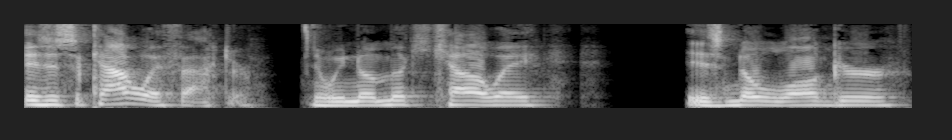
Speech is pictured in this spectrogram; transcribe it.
Is this a Callaway factor? And we know Mickey Callaway is no longer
